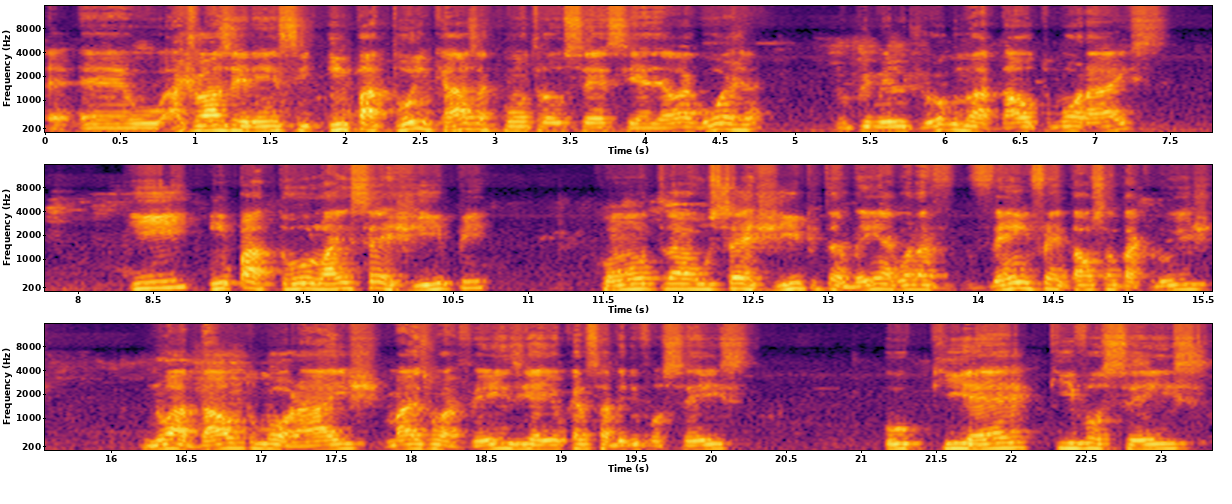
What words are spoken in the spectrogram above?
É, é, o, a Juazeirense empatou em casa contra o CSL de Alagoas, né? No primeiro jogo, no Adalto Moraes. E empatou lá em Sergipe contra o Sergipe também. Agora vem enfrentar o Santa Cruz no Adalto Moraes mais uma vez. E aí eu quero saber de vocês o que é que vocês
